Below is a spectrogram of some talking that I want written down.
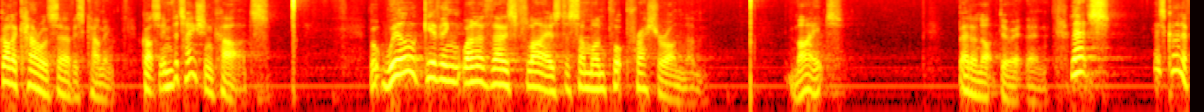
got a carol service coming, we've got some invitation cards. But will giving one of those flyers to someone put pressure on them? Might. Better not do it then. Let's, let's kind of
